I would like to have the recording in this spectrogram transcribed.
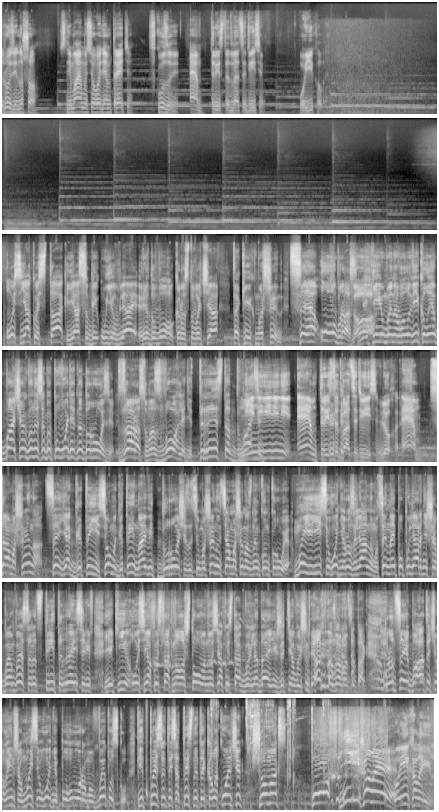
Друзі, ну що, знімаємо сьогодні М3 в кузові М328. Поїхали. Ось якось так я собі уявляю рядового користувача таких машин. Це образ, О! який у мене в голові, коли я бачу, як вони себе поводять на дорозі. Зараз у нас в огляді 320 Ні, ні, ні, ні, ні. М328. Льоха, М. Ця машина це як GTI. Сьомий GTI навіть дорожче за цю машину. і Ця машина з ним конкурує. Ми її сьогодні розглянемо. Це найпопулярніше BMW серед стріт-рейсерів, які ось якось так налаштовані, ось якось так виглядає їх життєвий шлях. Назвемо це так. Про це і багато чого іншого. Ми сьогодні поговоримо в випуску. Підписуйтеся, тиснете колокольчик. Що, Макс? Поїхали! Поїхали!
